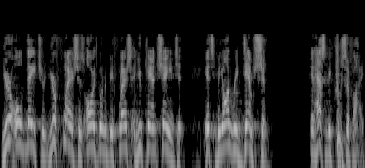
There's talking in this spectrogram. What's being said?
Your old nature, your flesh is always going to be flesh and you can't change it. It's beyond redemption. It has to be crucified.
